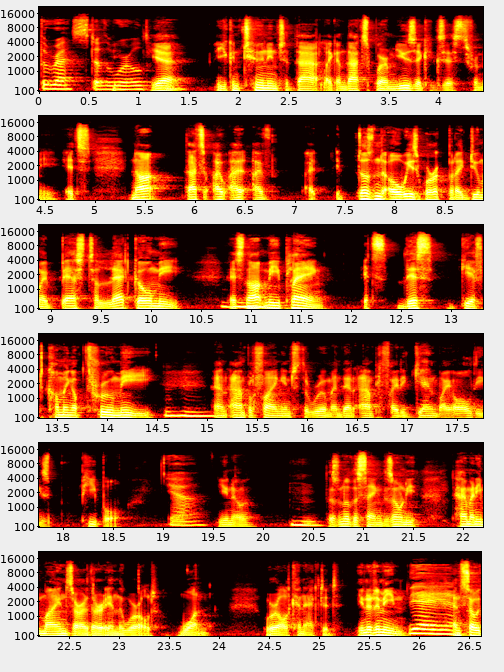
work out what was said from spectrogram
the rest of the world. yeah, you can tune into that. Like, and that's where music exists for me. It's not. That's I, I, I've. I, it doesn't always work, but I do my best to let go me. It's not mm-hmm. me playing. It's this gift coming up through me mm-hmm. and amplifying into the room, and then amplified again by all these people. Yeah. You know, mm-hmm. there's another saying. There's only how many minds are there in the world? One. We're all connected. You know what I mean? Yeah, yeah, yeah. And so,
